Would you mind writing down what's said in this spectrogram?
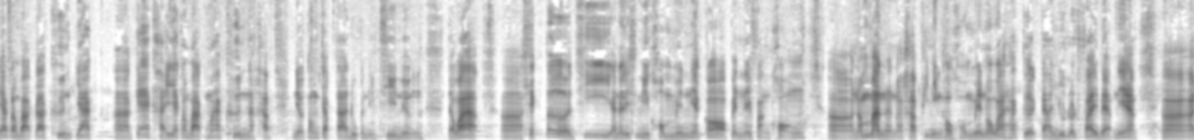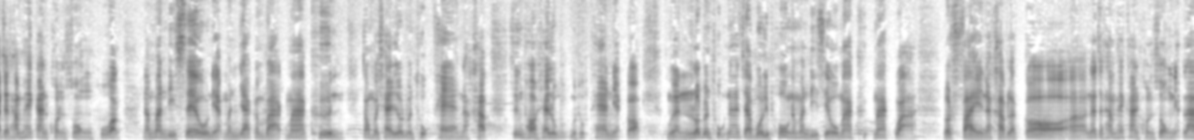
ยากลำบากมากขึ้น ยาก แก้ไขยากลำบากมากขึ้นนะครับ เดี๋ยวต้องจับตาดูกันอีกทีหนึ่ง แต่ว่า sector ที่ Analyst มีคอมเมนต์เนี่ยก็เป็นในฝั่งของน้ำมันนะครับ พี่หนิงเขาคอมเมนต์มาว่าถ้าเกิดการหยุดรถไฟแบบเนี้ยอาจจะทำให้การขนส่งพวกน้ำมันดีเซลเนี่ยมันยากลำบากมากขึ้น ต้องไปใช้รถบรรทุกแทนนะครับ ซึ่งพอใช้รถบรรทุกแทนเนี่ยก็เหมือนรถบรรทุกน่าจะบริโภคน้ำมันดีเซลมากมากกว่ารถไฟนะครับ แล้วก็น่าจะทำให้การขนส่งเนี่ยล่า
